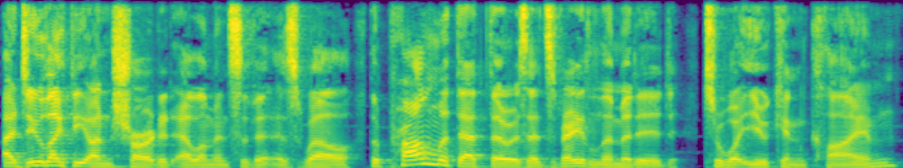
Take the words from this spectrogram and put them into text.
I do like the uncharted elements of it as well. The problem with that though is that it's very limited to what you can climb.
